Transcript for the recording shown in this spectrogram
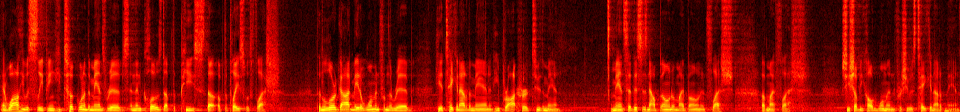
And while he was sleeping, he took one of the man's ribs and then closed up the piece, uh, up the place with flesh. Then the Lord God made a woman from the rib he had taken out of the man, and he brought her to the man. The man said, This is now bone of my bone and flesh of my flesh. She shall be called woman, for she was taken out of man.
